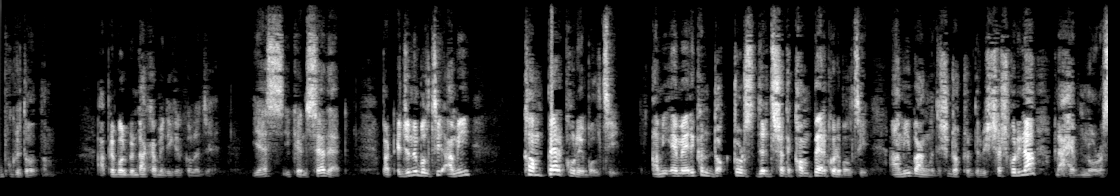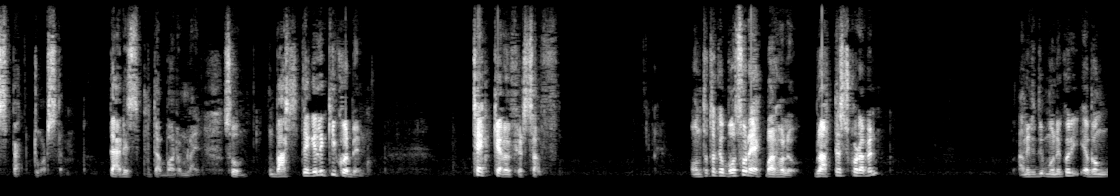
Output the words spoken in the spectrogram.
উপকৃত হতাম। আপনি বলবেন ঢাকা মেডিকেল কলেজে। Yes you can say that but এই জন্য বলছি, আমি কম্পেয়ার করে বলছি। আমি আমেরিকান ডক্টরসদের সাথে কম্পেয়ার করে বলছি। আমি বাংলাদেশের ডক্টরদের বিশ্বাস করি না I have no respect towards them that is the bottom line so বাঁচতে গেলে কি করবেন? টেক কেয়ার অফ ইয়ার সেলফ অন্ততকে বছরে একবার হলেও ব্লাড টেস্ট করাবেন আমি যদি মনে করি, এবং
